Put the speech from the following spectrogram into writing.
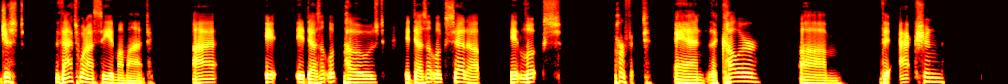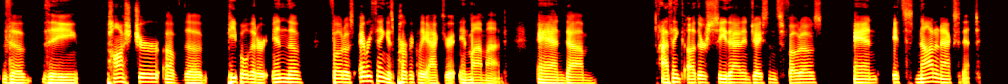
just, that's what I see in my mind. I, it, it doesn't look posed. It doesn't look set up. It looks perfect. And the color, um, the action, the, the posture of the people that are in the photos, everything is perfectly accurate in my mind. And um, I think others see that in Jason's photos, and it's not an accident.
